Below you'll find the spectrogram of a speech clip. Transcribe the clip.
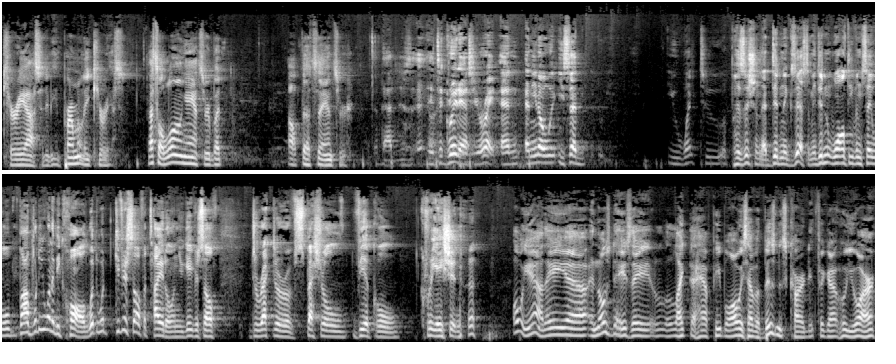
curiosity, being permanently curious. That's a long answer, but I hope that's the answer. That is, it's a great answer. You're right, and and you know you said you went to a position that didn't exist. I mean, didn't Walt even say, "Well, Bob, what do you want to be called? What, what give yourself a title?" And you gave yourself director of special vehicle creation. oh yeah, they uh, in those days they like to have people always have a business card to figure out who you are.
